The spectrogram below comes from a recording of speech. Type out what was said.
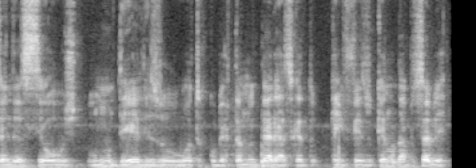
Entendeu? Se ou os- um deles ou outro cobertando, não interessa. é Quem fez o que não dá para saber.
